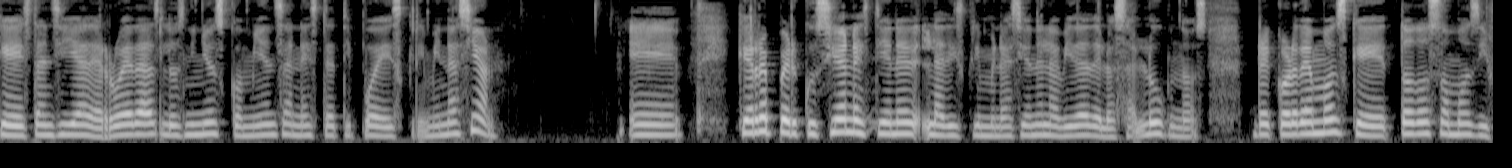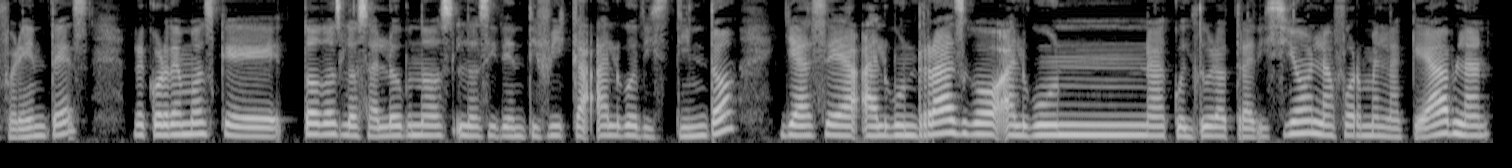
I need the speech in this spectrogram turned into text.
que está en silla de ruedas, los niños comienzan este tipo de discriminación. Eh, ¿Qué repercusiones tiene la discriminación en la vida de los alumnos? Recordemos que todos somos diferentes, recordemos que todos los alumnos los identifica algo distinto, ya sea algún rasgo, alguna cultura o tradición, la forma en la que hablan.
